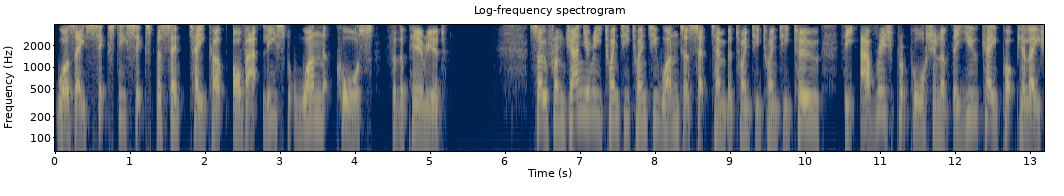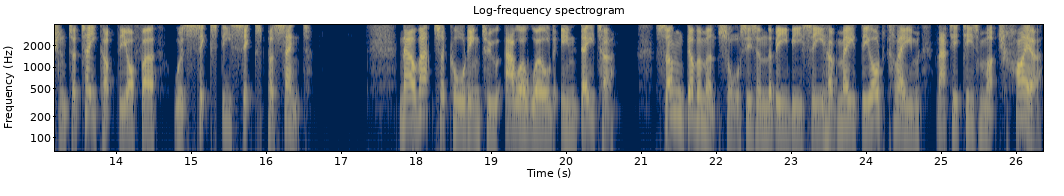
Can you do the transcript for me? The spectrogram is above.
was a 66% take up of at least one course for the period. So from January 2021 to September 2022, the average proportion of the UK population to take up the offer was 66%. Now that's according to Our World in Data. Some government sources and the BBC have made the odd claim that it is much higher.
